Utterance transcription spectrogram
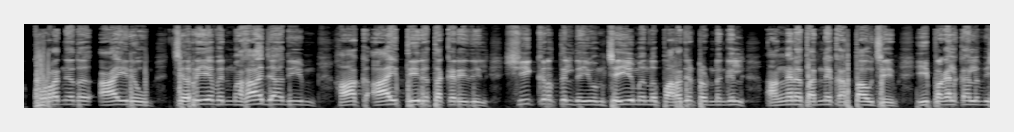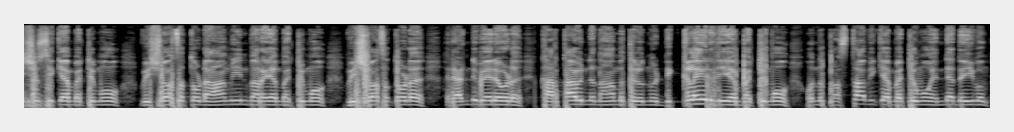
കുറഞ്ഞത് ആയിരവും ചെറിയവൻ മഹാജാതിയും ആ ആയിത്തീരത്തക്ക രീതിയിൽ ശീക്രത്തിൽ ദൈവം ചെയ്യുമെന്ന് പറഞ്ഞിട്ടുണ്ടെങ്കിൽ അങ്ങനെ തന്നെ കർത്താവ് ചെയ്യും. ഈ പകൽക്കാലം വിശ്വസിക്കാൻ പറ്റുമോ? വിശ്വാസത്തോട് ആമീൻ പറയാൻ പറ്റുമോ? വിശ്വാസത്തോട് രണ്ടുപേരോട് കർത്താവിന്റെ നാമത്തിൽ ഒന്ന് ഡിക്ലെയർ ചെയ്യാൻ പറ്റുമോ? ഒന്ന് പ്രസ്താവിക്കാൻ പറ്റുമോ? എന്റെ ദൈവം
